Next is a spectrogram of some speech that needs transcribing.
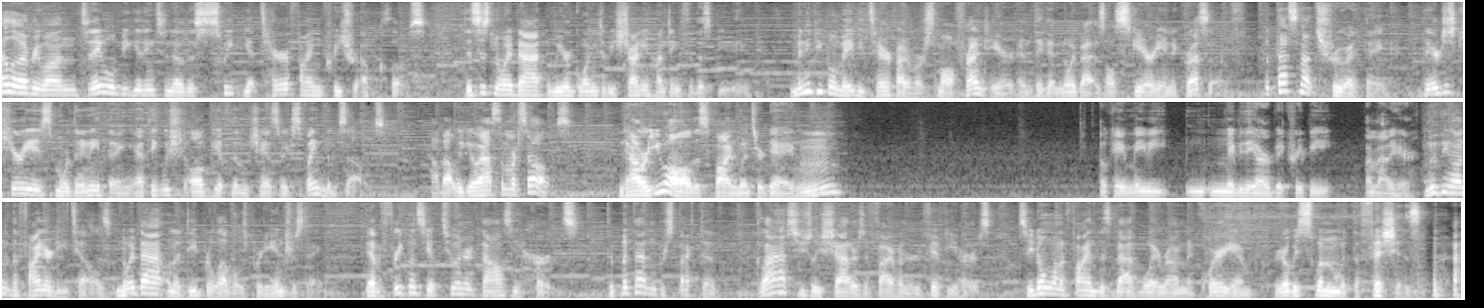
Hello everyone, today we'll be getting to know this sweet yet terrifying creature up close. This is Noibat and we are going to be shiny hunting for this beauty. Many people may be terrified of our small friend here and think that Noibat is all scary and aggressive. But that's not true I think. They're just curious more than anything and I think we should all give them a chance to explain themselves. How about we go ask them ourselves? And how are you all this fine winter day, hmm? Okay, maybe maybe they are a bit creepy. I'm out of here. Moving on to the finer details, Noibat on a deeper level is pretty interesting. They have a frequency of 200,000 Hz. To put that in perspective, glass usually shatters at 550 Hz, so you don't want to find this bad boy around an aquarium or you'll be swimming with the fishes.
